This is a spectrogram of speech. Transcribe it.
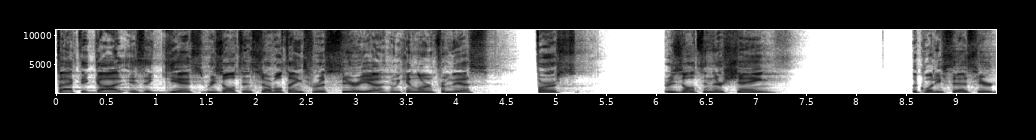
fact that God is against results in several things for Assyria, we can learn from this. First, it results in their shame. Look what he says here.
